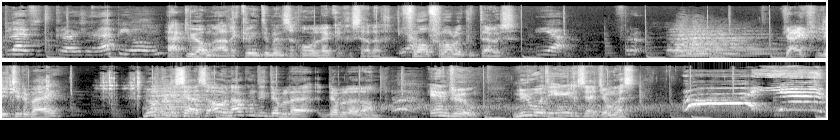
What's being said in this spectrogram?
blijft het kruisen. Happy home. Happy home, nou, dat klinkt tenminste gewoon lekker gezellig. Ja. Vro vrolijke thuis. Ja. Vro- Kijk, liedje erbij. 036. Oh, nou komt die dubbele, dubbele ramp. Andrew, nu wordt hij ingezet, jongens. Oh, yes!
